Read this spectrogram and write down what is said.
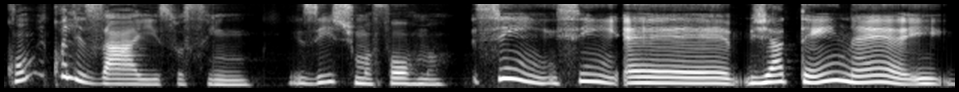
Como equalizar isso, assim? Existe uma forma? Sim, sim. É, já tem, né? E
